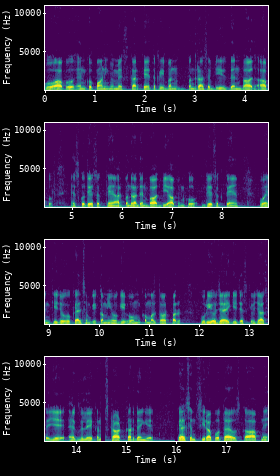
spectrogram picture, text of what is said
वो आप इनको पानी में मिक्स करके तकरीबन 15 से 20 दिन बाद आप इसको दे सकते हैं। हर 15 दिन बाद भी आप इनको दे सकते हैं। वो इनकी जो कैल्शियम की कमी होगी, वो मुकम्मल तौर पर पूरी हो जाएगी, जिसकी वजह से ये एग्ज लेकर स्टार्ट कर देंगे। कैल्शियम सिरप होता है, उसका आपने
